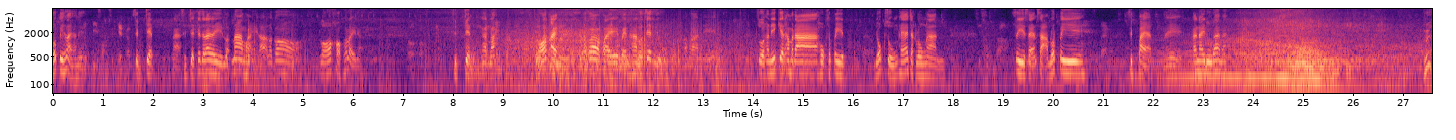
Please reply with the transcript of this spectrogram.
รถปีเท่าไหร่คันนี้ปี2017ครับสิบเจ็ดนะสิบเจ็ดก็จะได้หน้าใหม่แล้ว แล้วก็ล้อขอบเท่าไหร่เนี่ยสิบเจ็ดกันนะล้อแต่งแล้วก็ไฟเป็นฮาโลเจนอยู่ประมาณนี้ ส่วนคันนี้เกียร์ธรรมดา 6 สปีด ยกสูงแท้จากโรงงาน 4 3 0 0 0รถปี 18 นี่ภายในดูได้ไหมเฮ้ย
